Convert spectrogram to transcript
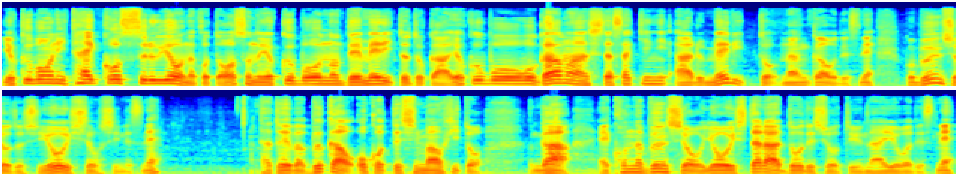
欲望に対抗するようなこと、その欲望のデメリットとか、欲望を我慢した先にあるメリットなんかをですね、こう文章として用意してほしいんですね。例えば部下を怒ってしまう人が、えこんな文章を用意したらどうでしょうという内容はですね、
